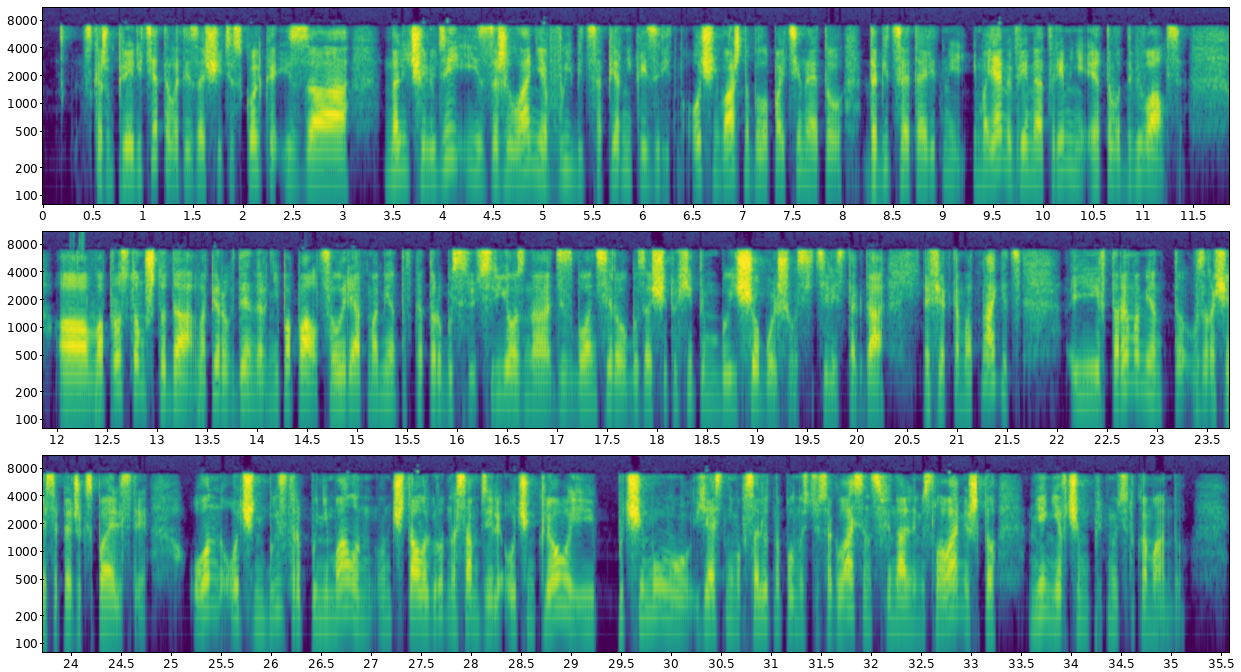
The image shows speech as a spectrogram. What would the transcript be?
скажем, приоритета в этой защите, сколько из-за наличия людей и из-за желания выбить соперника из ритма. Очень важно было пойти на эту, добиться этой аритмии. И Майами время от времени этого добивался. А, вопрос в том, что да, во-первых, Денвер не попал целый ряд моментов, который бы серьезно дисбалансировал бы защиту хит, им бы еще больше восхитились тогда эффектом от Наггетс. И второй момент, возвращаясь опять же к Спайльстре, он очень быстро понимал, он, он читал игру на самом деле очень клево, и почему я с ним абсолютно полностью согласен с финальными словами, что мне не в чем упрекнуть эту команду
